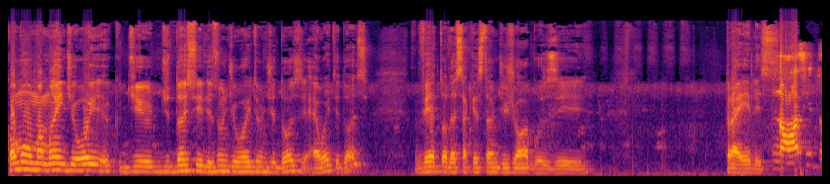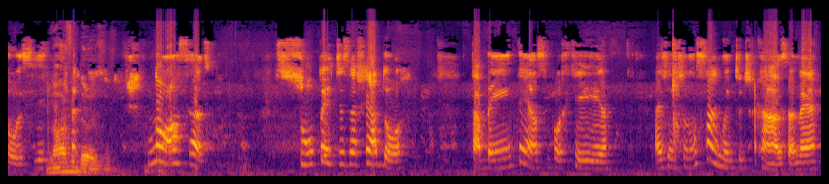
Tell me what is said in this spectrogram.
como uma mãe de, oito, de, de dois filhos, um de 8 e um de 12, é 8 e 12? Vê toda essa questão de jogos e para eles? 9 e 12. 9 e 12. Nossa, super desafiador. Tá bem intenso, porque a gente não sai muito de casa, né?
